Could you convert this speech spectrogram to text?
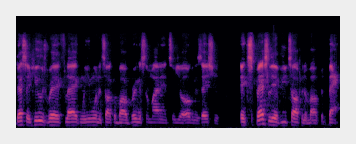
that's a huge red flag when you want to talk about bringing somebody into your organization, especially if you're talking about the back.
